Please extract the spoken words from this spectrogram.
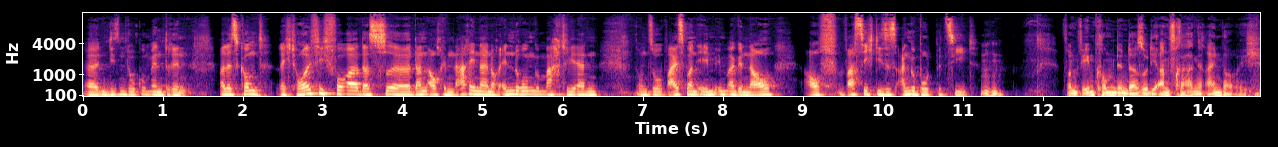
äh, in diesem Dokument drin. Weil es kommt recht häufig vor, dass äh, dann auch im Nachhinein noch Änderungen gemacht werden und so weiß man eben immer genau, auf was sich dieses Angebot bezieht. Mhm. Von wem kommen denn da so die Anfragen rein bei euch?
